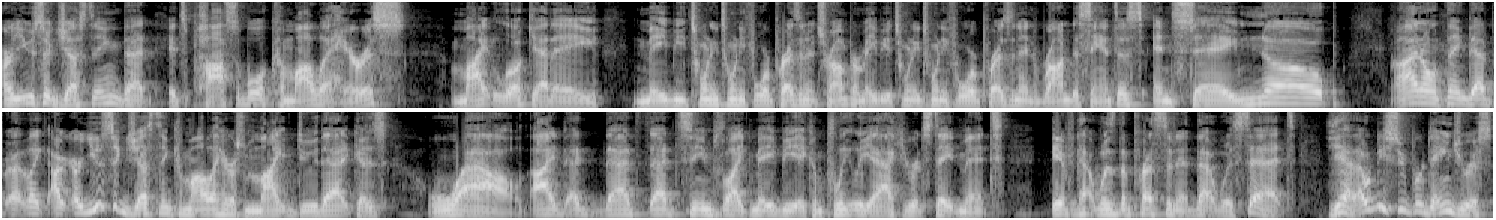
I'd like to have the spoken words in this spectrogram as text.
Are you suggesting that it's possible Kamala Harris might look at a maybe 2024 President Trump or maybe a 2024 President Ron DeSantis and say, nope, I don't think that. Like, are, are you suggesting Kamala Harris might do that? Because wow, I, I that that seems like maybe a completely accurate statement if that was the precedent that was set, yeah, that would be super dangerous.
